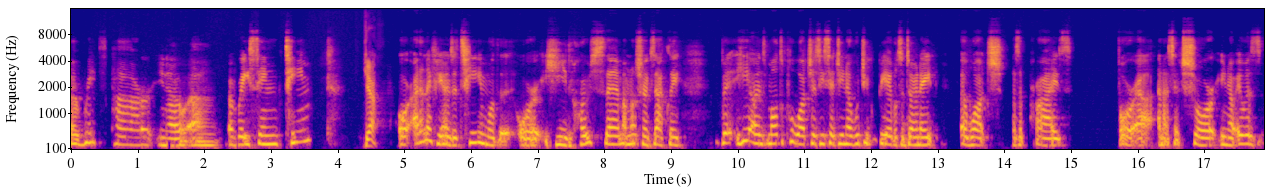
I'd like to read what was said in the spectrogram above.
a race car, you know, uh, a racing team. Yeah. Or I don't know if he owns a team or the or he hosts them. I'm not sure exactly, but he owns multiple watches. He said, you know, would you be able to donate a watch as a prize for our? And I said, sure. You know, it was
